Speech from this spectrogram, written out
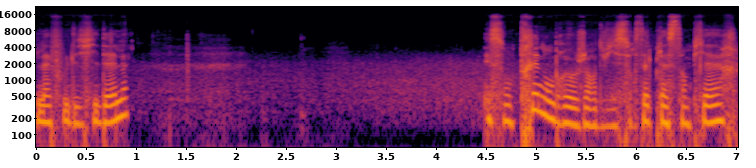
la foule des fidèles. Ils sont très nombreux aujourd'hui sur cette place Saint-Pierre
